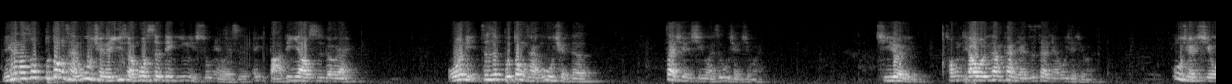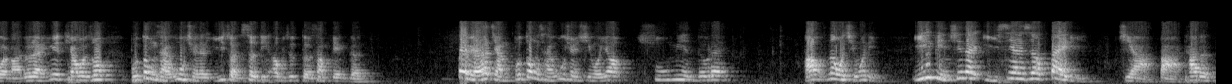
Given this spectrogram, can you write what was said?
你看他说不动产物权的移转或设定应以书面为实，哎，法定要事对不对？我问你，这是不动产物权的债权行为是物权行为？七六零，从条文上看起来是债权物权行为，物权行为嘛，对不对？因为条文说不动产物权的移转设定，而不是得上变更，代表他讲不动产物权行为要书面，对不对？好，那我请问你，乙丙现在乙现在是要代理甲把他的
